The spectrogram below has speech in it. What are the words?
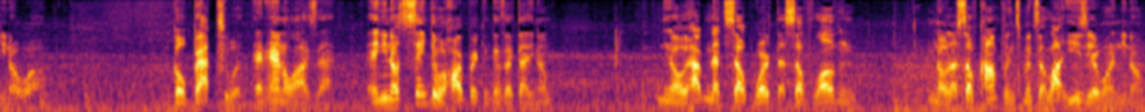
you know uh, go back to it and analyze that? And you know it's the same thing with heartbreak and things like that you know? You know having that self-worth that self-love and you know that self-confidence makes it a lot easier when you know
